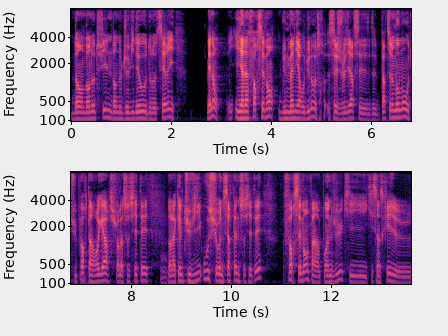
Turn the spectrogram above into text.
dans, dans notre film, dans notre jeu vidéo, dans notre série. Mais non, il y en a forcément d'une manière ou d'une autre. C'est, je veux dire, c'est à partir du moment où tu portes un regard sur la société dans laquelle tu vis ou sur une certaine société, forcément, tu as un point de vue qui, qui s'inscrit euh,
